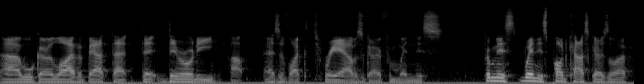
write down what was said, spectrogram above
uh, will go live about that. They're already up as of like three hours ago from when this from this when this podcast goes live.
